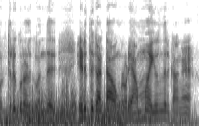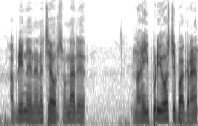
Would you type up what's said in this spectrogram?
ஒரு திருக்குறளுக்கு வந்து எடுத்துக்காட்டாக அவங்களுடைய அம்மா இருந்திருக்காங்க அப்படின்னு நினச்சி அவர் சொன்னார். நான் இப்படி யோசித்து பார்க்குறேன்.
